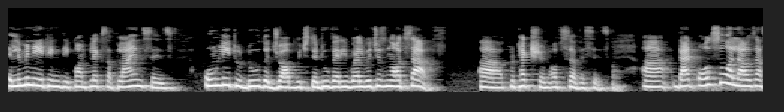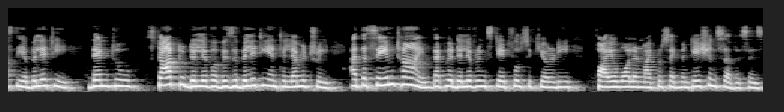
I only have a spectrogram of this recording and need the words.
eliminating the complex appliances only to do the job which they do very well, which is north south uh, protection of services. Uh, that also allows us the ability then to start to deliver visibility and telemetry at the same time that we're delivering stateful security, firewall, and microsegmentation services.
